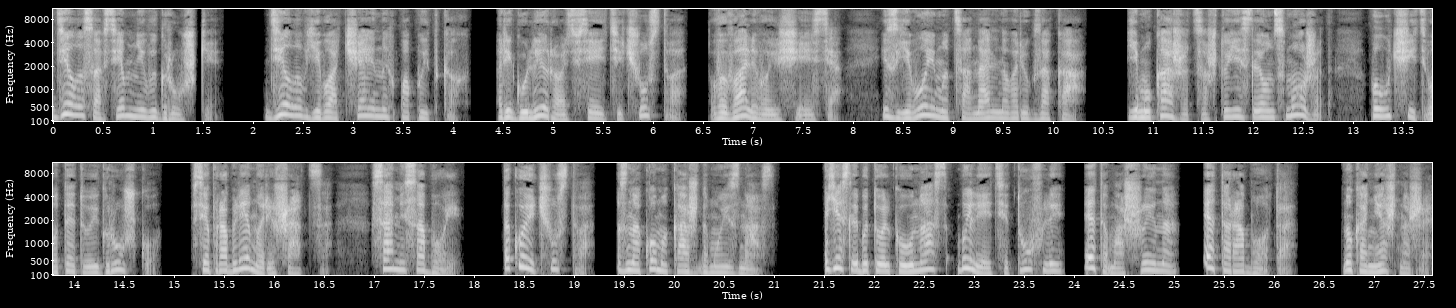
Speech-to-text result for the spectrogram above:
Дело совсем не в игрушке. Дело в его отчаянных попытках регулировать все эти чувства, вываливающиеся из его эмоционального рюкзака. Ему кажется, что если он сможет получить вот эту игрушку, все проблемы решатся сами собой. Такое чувство знакомо каждому из нас. Если бы только у нас были эти туфли, эта машина, эта работа. Но, конечно же,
